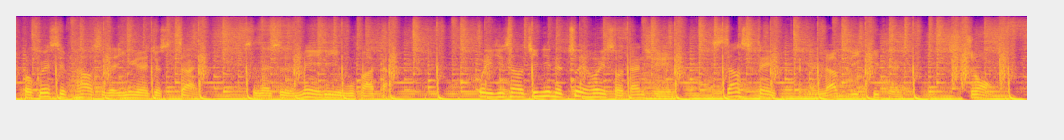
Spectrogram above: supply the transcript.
Progressive House 的音乐就是赞，实在是魅力无法挡。为你介绍今天的最后一首单曲，Soundscape 的 Lovely Kitten Strong。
